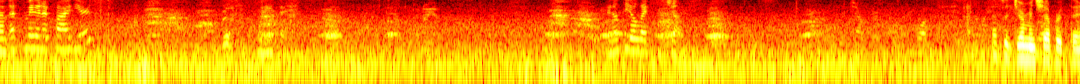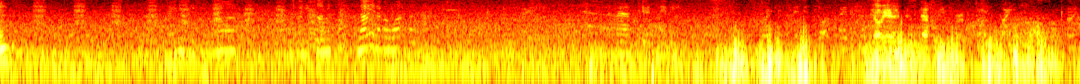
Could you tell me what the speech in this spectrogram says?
Um, estimated at five years. Really? What do you think? I know you. I know Theo likes to jump. He's a jumper. Walked. That's a German Shepherd thing. Ladies, you can walk. Any comments on? No, you never walked him. He's very cute. And that appears maybe, or it's maybe a dog fight or something. Oh yeah, this is definitely part of a dog bite of some kind.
